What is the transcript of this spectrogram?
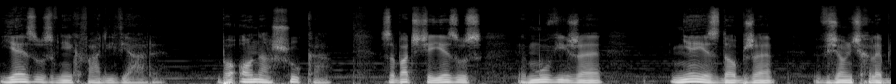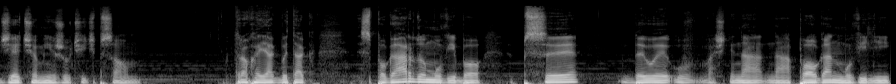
Jezus w niej chwali wiarę, bo ona szuka. Zobaczcie, Jezus mówi, że nie jest dobrze wziąć chleb dzieciom i rzucić psom. Trochę jakby tak z pogardą mówi, bo psy były właśnie na, na pogan, mówili,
